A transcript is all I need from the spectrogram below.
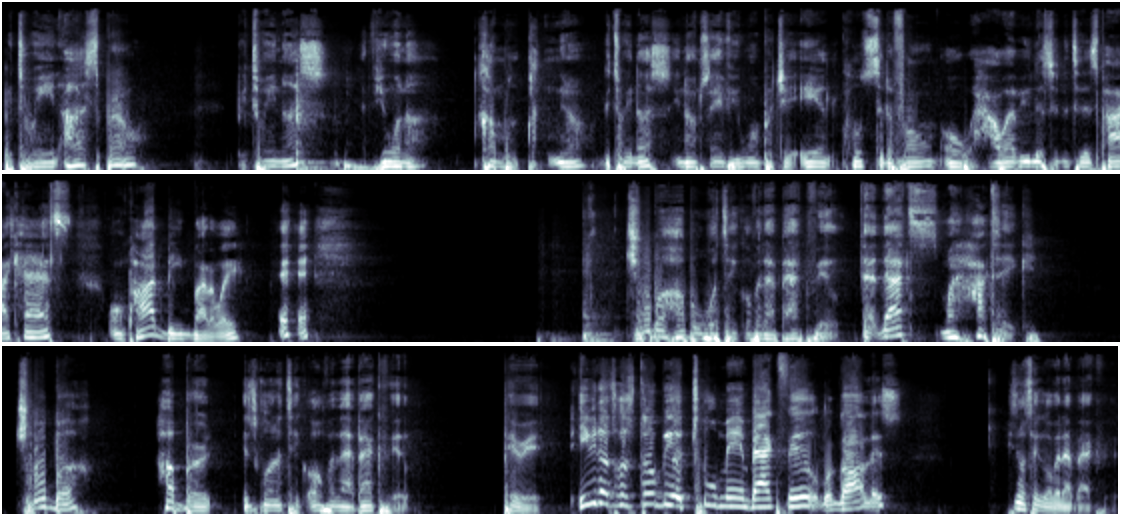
between us, bro, between us, if you wanna come, you know, between us, you know what I'm saying? If you wanna put your ear close to the phone or however you listening to this podcast on Podbean, by the way. Chuba Hubbard will take over that backfield. That that's my hot take. Chuba Hubbard is going to take over that backfield. Period. Even though it's to still be a two man backfield, regardless, he's to take over that backfield.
